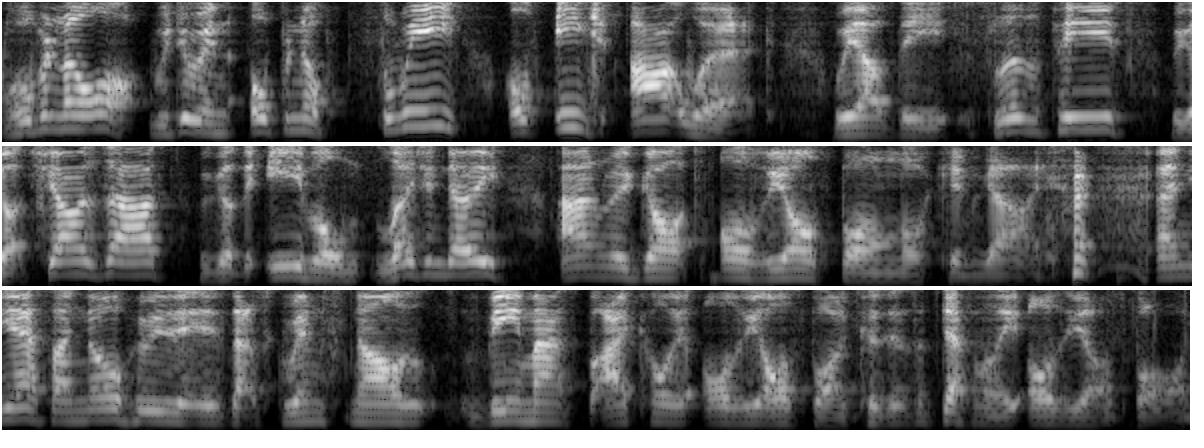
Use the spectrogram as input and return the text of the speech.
Opening a lot. We're doing opening up three of each artwork. We have the Sizzlipede, we got Charizard, we got the Evil Legendary, and we got Ozzy Osbourne looking guy. and yes, I know who it is, that's Grimmsnarl VMAX, but I call it Ozzy Osbourne because it's definitely Ozzy Osbourne.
